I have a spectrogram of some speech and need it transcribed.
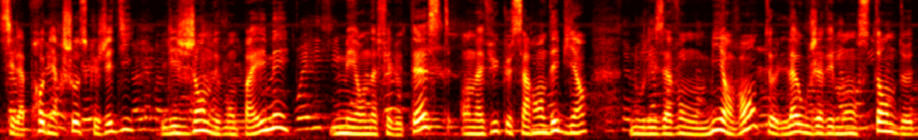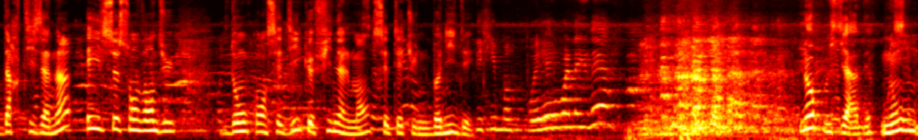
c'est la première chose que j'ai dit. Les gens ne vont pas aimer. Mais on a fait le test, on a vu que ça rendait bien. Nous les avons mis en vente là où j'avais mon stand d'artisanat et ils se sont vendus. Donc on s'est dit que finalement c'était une bonne idée. Non,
